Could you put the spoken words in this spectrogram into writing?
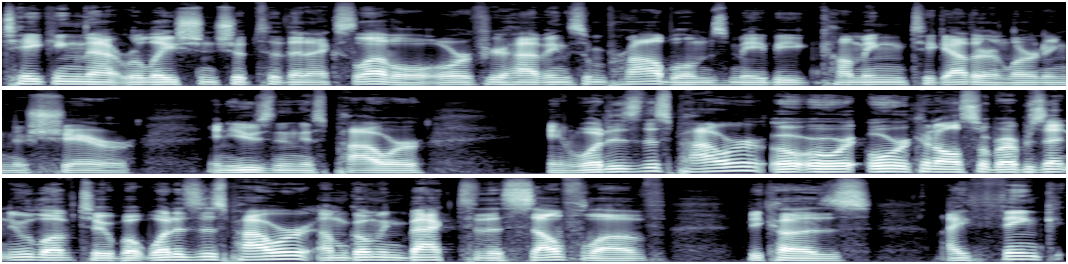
taking that relationship to the next level. Or if you're having some problems, maybe coming together and learning to share and using this power. And what is this power? Or, or, or it can also represent new love too. But what is this power? I'm going back to the self love because I think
